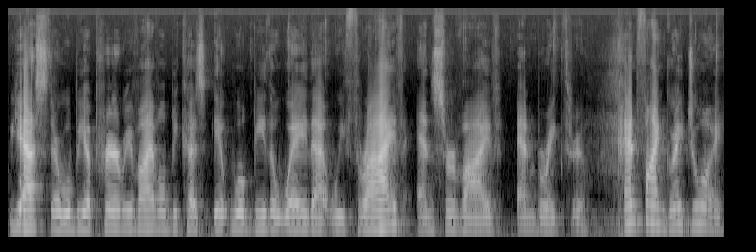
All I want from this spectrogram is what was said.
yes, there will be a prayer revival because it will be the way that we thrive and survive and break through and find great joy.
